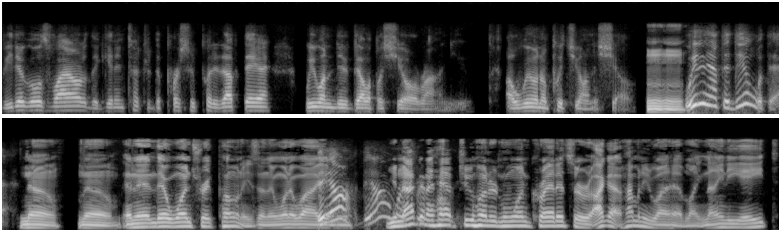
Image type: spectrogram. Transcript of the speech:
Video goes viral. They get in touch with the person who put it up there. We want to develop a show around you, or we want to put you on the show. hmm We didn't have to deal with that. No, no. And then they're one trick ponies, and they wonder why They you are. They are. you're not going to have 201 credits, or I got how many do I have? Like 98,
